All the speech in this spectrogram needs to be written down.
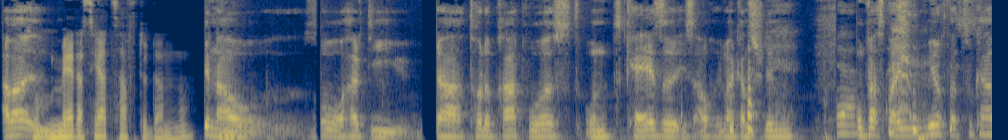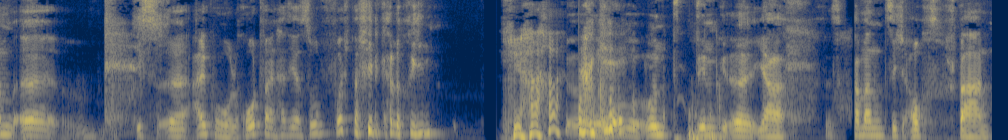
Aber so mehr das Herzhafte dann, ne? Genau, mhm. so halt die ja, tolle Bratwurst und Käse ist auch immer ganz schlimm. ja. Und was bei mir noch dazu kam, äh, ist äh, Alkohol. Rotwein hat ja so furchtbar viele Kalorien. Ja. Okay. Und den, äh, ja, das kann man sich auch sparen.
